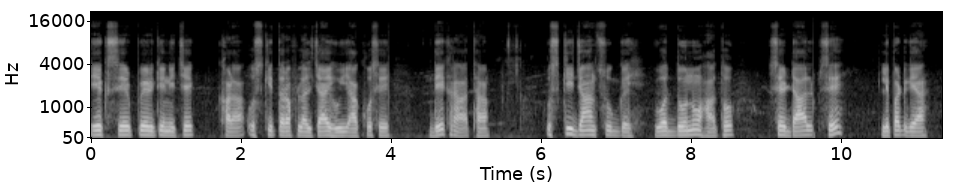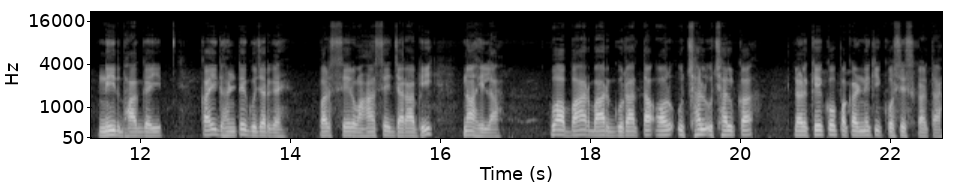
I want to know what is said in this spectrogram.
एक शेर पेड़ के नीचे खड़ा, उसकी तरफ़ ललचाई हुई आँखों से देख रहा था। उसकी जान सूख गई। वह दोनों हाथों से डाल से लिपट गया। नींद भाग गई। कई घंटे गुजर गए, पर शेर वहाँ से जरा भी न हिला। वह बार बार गुराता और उछल उछल कर लड़के को पकड़ने की कोशिश करता।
